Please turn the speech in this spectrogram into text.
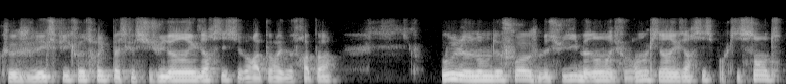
que je lui explique le truc parce que si je lui donne un exercice, il aura peur, il ne le fera pas. Ou le nombre de fois où je me suis dit, maintenant, il faut vraiment qu'il y ait un exercice pour qu'il sente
